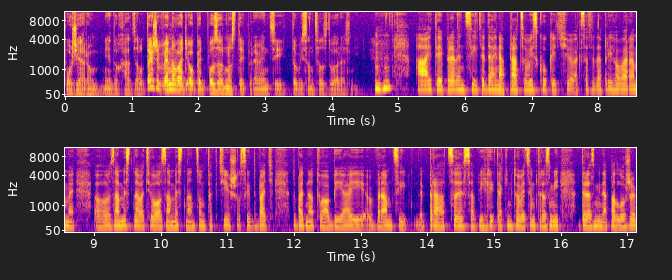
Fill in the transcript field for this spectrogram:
požiarom nedochádzalo. Takže venovať opäť pozornosť tej prevencii, to by som chcel zdôrazniť. Uh-huh. A aj tej prevencii, teda aj na pracovisku, keď ak sa teda prihovárame e, zamestnávateľov a zamestnancom, tak tiež asi dbať, dbať na to, aby aj v rámci práce sa vyhli takýmto veciam. Teraz mi, teraz mi napadlo, že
